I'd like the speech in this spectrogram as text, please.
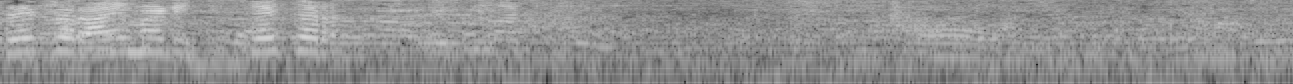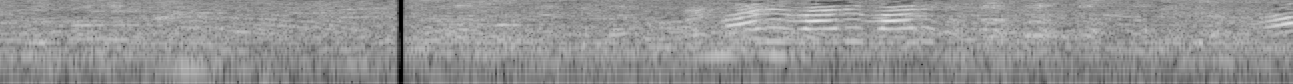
ಶೇಖರ್ ಹಾಯ್ ಮಾಡಿ ಶೇಖರ್ வாடி வாடி வாடி ஆ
